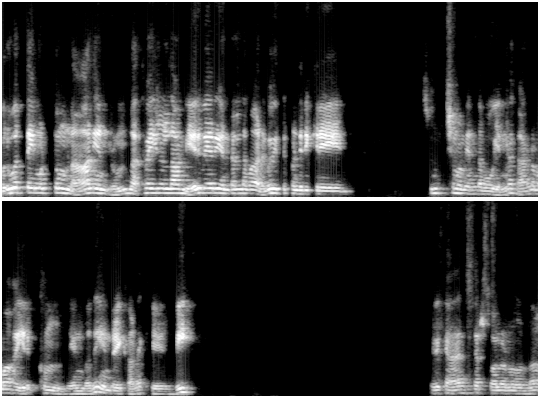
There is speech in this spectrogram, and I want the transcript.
உருவத்தை மட்டும் நான் என்றும் மற்றவைகளெல்லாம் வேறு வேறு என்றெல்லாம் அனுபவித்துக் கொண்டிருக்கிறேன்? சூட்சமம் என்னவோ என்ன காரணமாக இருக்கும் என்பது இன்றைக்கான கேள்வி. இதுக்கு ஆன்சர் சொல்லணும்னா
